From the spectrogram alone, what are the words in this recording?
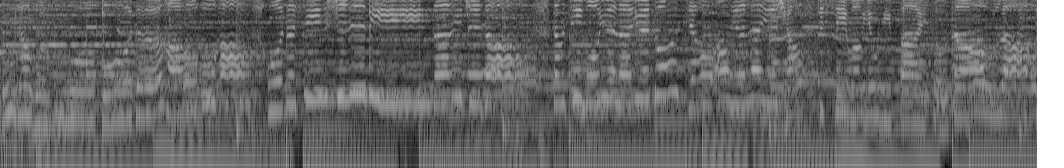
不要问我过得好不好，我的心事你应该知道。当寂寞越来越多，骄傲越来越少，只希望有你白头到老。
